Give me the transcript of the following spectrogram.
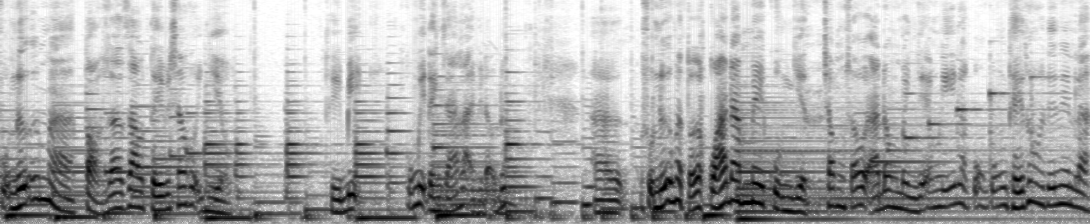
phụ nữ mà tỏ ra giao tế với xã hội nhiều thì bị cũng bị đánh giá lại về đạo đức. À, phụ nữ mà tỏ ra quá đam mê cuồng nhiệt trong xã hội Á Đông mình thì em nghĩ là cũng cũng thế thôi. Thế nên là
